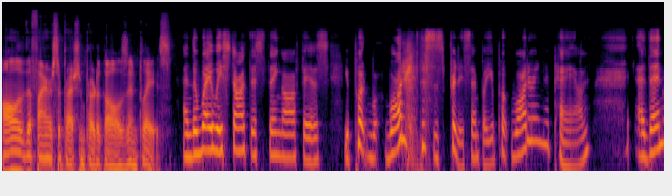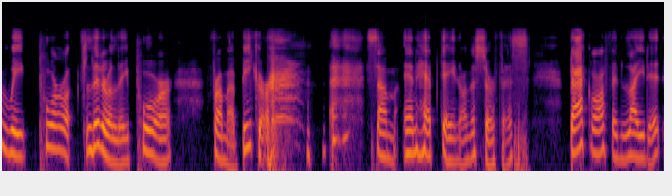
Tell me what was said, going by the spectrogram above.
all of the fire suppression protocols in place. And the way we start this thing off is you put water, this is pretty simple. You put water in the pan, and then we pour, literally pour from a beaker some N heptane on the surface, back off and light it,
